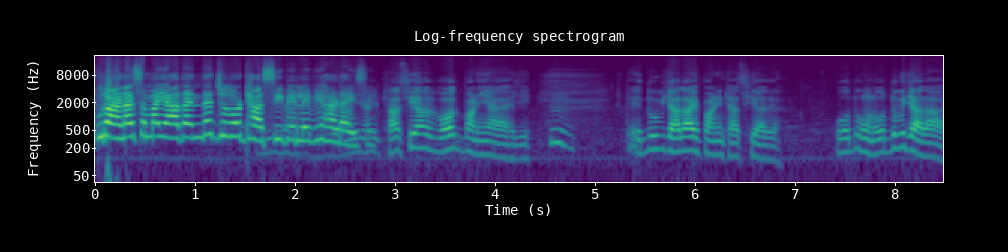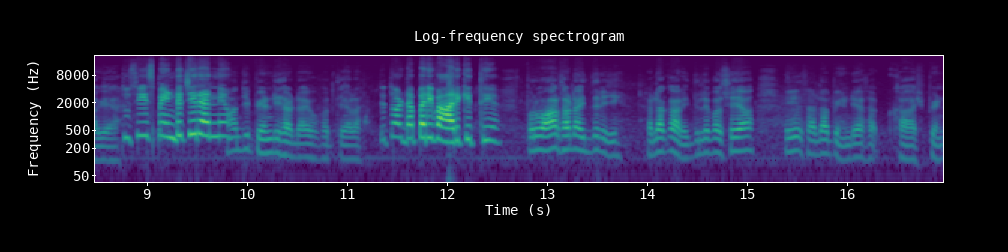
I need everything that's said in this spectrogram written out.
ਪੁਰਾਣਾ ਸਮਾਂ ਯਾਦ ਆਉਂਦਾ ਹੈ ਜਦੋਂ 88 ਵੇਲੇ ਵੀ ਹੜ੍ਹ ਆਈ ਸੀ? 88 ਆ ਬਹੁਤ ਪਾਣੀ ਆਇਆ ਹੈ ਜੀ। ਤੇ ਇਦੋਂ ਵੀ ਜ਼ਿਆਦਾ ਸੀ ਪਾਣੀ 88 ਆ। ਉਦੋਂ ਹੁਣ ਉਦੋਂ ਵੀ ਜ਼ਿਆਦਾ ਆ ਗਿਆ। ਤੁਸੀਂ ਇਸ ਪਿੰਡ 'ਚ ਹੀ ਰਹਿੰਦੇ ਹੋ? ਹਾਂਜੀ ਪਿੰਡ ਹੀ ਸਾਡਾ ਇਹ ਫੱਤੇ ਵਾਲਾ। ਤੇ ਤੁਹਾਡਾ ਪਰਿਵਾਰ ਕਿੱਥੇ ਹੈ ਪਰਿਵਾਰ ਸਾਡਾ ਇੱਧਰ ਹੈ ਜੀ। ਸਾਡਾ ਘਰ ਇੱਧਰਲੇ ਪਾਸੇ ਆ। ਇਹ ਸਾਡਾ ਪਿੰਡ ਆ ਖਾਸ ਪਿੰਡ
